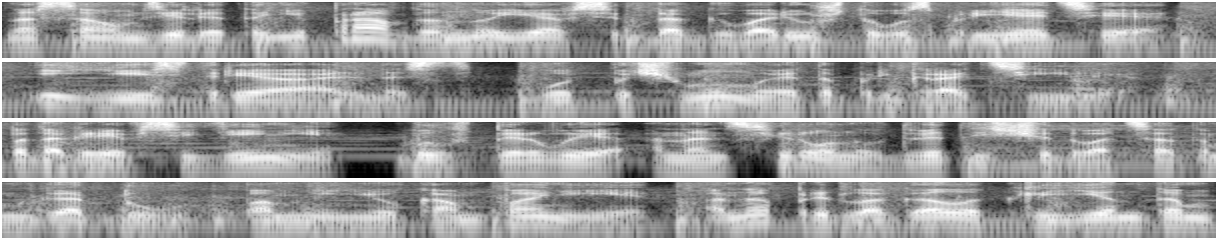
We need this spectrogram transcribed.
На самом деле это неправда, но я всегда говорю, что восприятие и есть реальность. Вот почему мы это прекратили. Подогрев сидений был впервые анонсирован в 2020 году. По мнению компании, она предлагала клиентам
